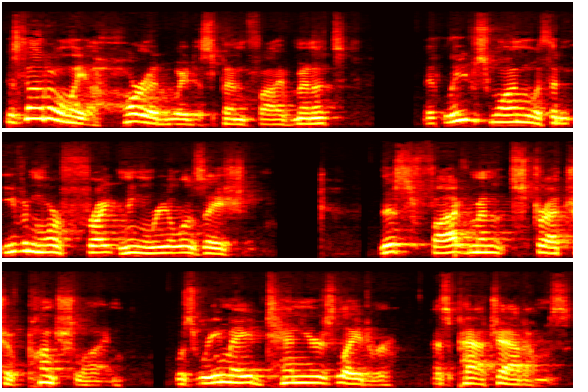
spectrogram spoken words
is not only a horrid way to spend five minutes, it leaves one with an even more frightening realization. This five minute stretch of punchline was remade 10 years later as Patch Adams.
